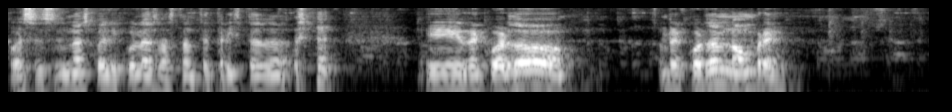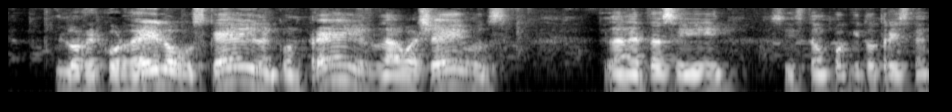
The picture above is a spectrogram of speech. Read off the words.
pues, es unas películas bastante tristes, y recuerdo, recuerdo el nombre. Lo recordé y lo busqué y lo encontré y la guaché y pues la neta sí, sí está un poquito triste.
